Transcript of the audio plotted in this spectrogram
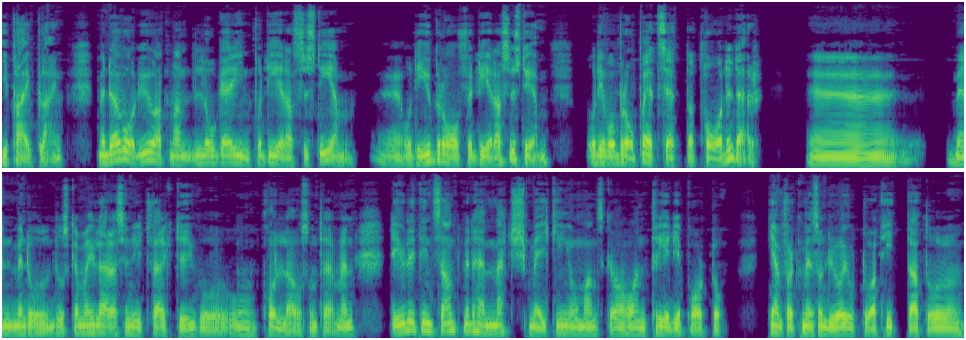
i pipeline. Men där var det ju att man loggar in på deras system eh, och det är ju bra för deras system. Och det var bra på ett sätt att ha det där. Eh, men, men då, då ska man ju lära sig nytt verktyg och, och kolla och sånt där. Men det är ju lite intressant med det här matchmaking om man ska ha en tredje part då. Jämfört med som du har gjort då, att hittat och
